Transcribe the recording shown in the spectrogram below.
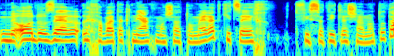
מאוד עוזר לחוות הקנייה, כמו שאת אומרת, כי צריך תפיסתית לשנות אותה.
